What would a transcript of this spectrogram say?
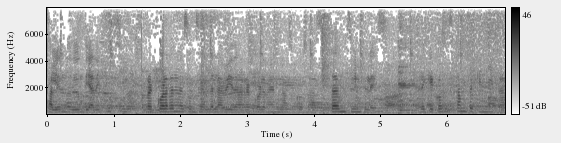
saliendo de un día difícil. Recuerden lo esencial de la vida, recuerden las cosas tan simples, de qué cosas tan pequeñitas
